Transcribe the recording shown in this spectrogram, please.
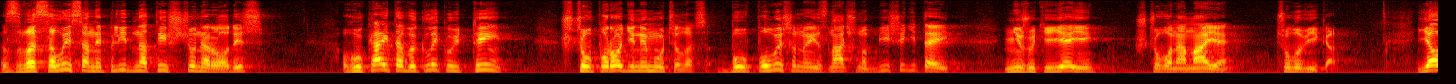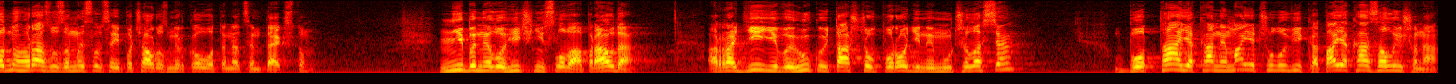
Звеселися неплідна ти, що не родиш, гукай та викликуй ти, що в породі не мучилася, бо в полишеної значно більше дітей, ніж у тієї, що вона має чоловіка. Я одного разу замислився і почав розмірковувати над цим текстом. Ніби нелогічні слова, правда? Радій і вигукуй та, що в породі не мучилася, бо та, яка не має чоловіка, та, яка залишена,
